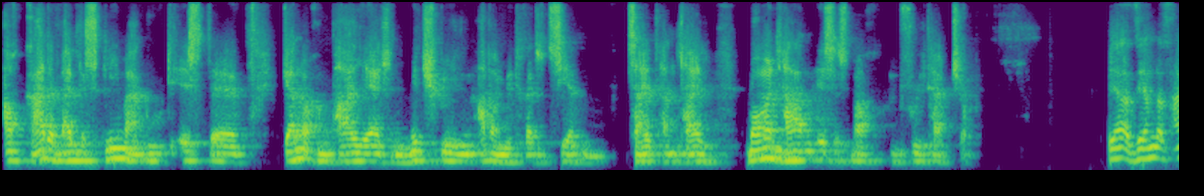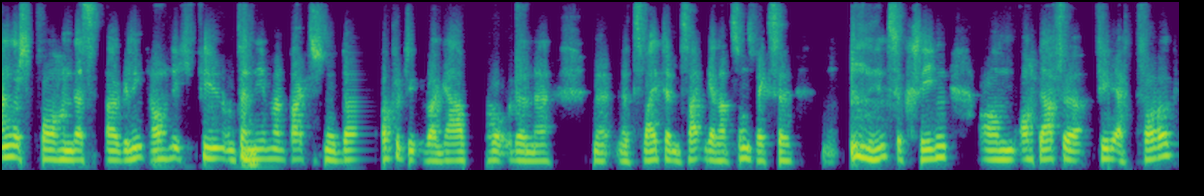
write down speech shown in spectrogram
auch gerade weil das Klima gut ist, äh, gern noch ein paar Jährchen mitspielen, aber mit reduziertem Zeitanteil. Momentan ist es noch ein Fulltime-Job. Ja, Sie haben das angesprochen. Das äh, gelingt auch nicht vielen Unternehmern praktisch eine doppelte Übergabe oder eine, eine, eine zweite, einen zweiten Generationswechsel hinzukriegen. Um, auch dafür viel Erfolg.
